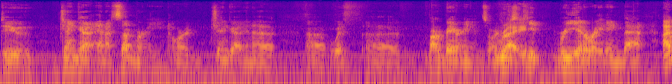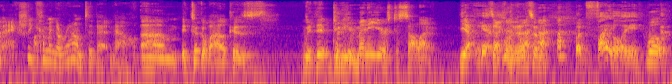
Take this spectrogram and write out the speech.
do Jenga and a submarine, or Jenga in a uh, with uh, barbarians, or just Right. keep reiterating that? I'm actually coming around to that now. Um, it took a while because with it, It took being, you many years to sell out. Yeah, exactly. That's what. But finally, Well-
